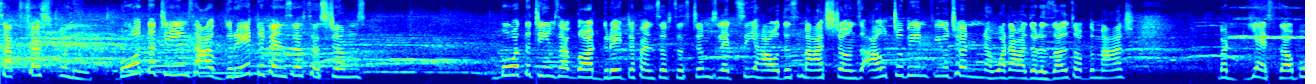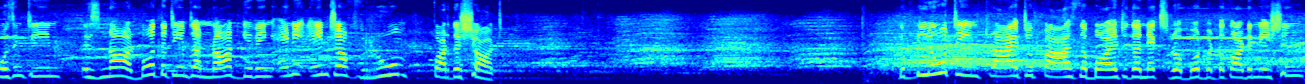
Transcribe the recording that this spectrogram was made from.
successfully. Both the teams have great defensive systems. Both the teams have got great defensive systems. Let's see how this match turns out to be in future and what are the results of the match. But yes, the opposing team is not. Both the teams are not giving any inch of room for the shot. The blue team tried to pass the ball to the next robot, but the coordination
